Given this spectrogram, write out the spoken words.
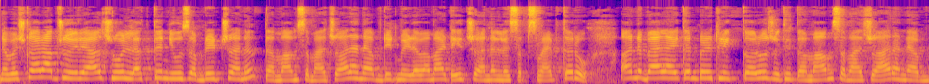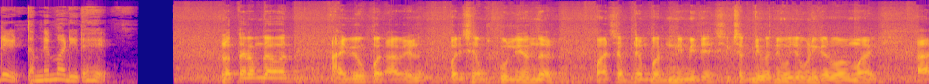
નમસ્કાર, આપ જોઈ રહ્યા છો લખત ન્યૂઝ અપડેટ ચેનલ. તમામ સમાચાર અને અપડેટ મેળવવા માટે ચેનલને સબસ્ક્રાઇબ કરો અને બેલ આઇકન પર ક્લિક કરો જેથી તમામ સમાચાર અને અપડેટ તમને મળી રહે. લખતર અમદાવાદ હાઈવે ઉપર આવેલ પરિશ્રમ સ્કૂલની અંદર પાંચ સપ્ટેમ્બર નિમિત્તે શિક્ષક દિવસની ઉજવણી કરવામાં આવી. આ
